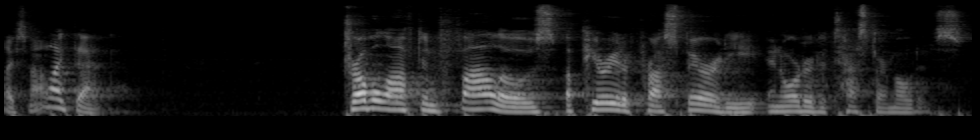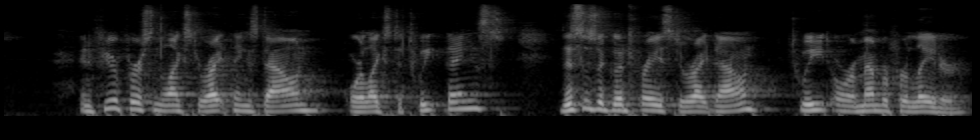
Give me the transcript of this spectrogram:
Life's not like that. Trouble often follows a period of prosperity in order to test our motives. And if you're a person that likes to write things down or likes to tweet things, this is a good phrase to write down, tweet, or remember for later.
